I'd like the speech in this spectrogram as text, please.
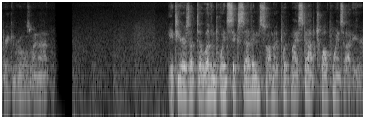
breaking rules, why not? ATR is up to 11.67, so I'm going to put my stop 12 points out of here.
